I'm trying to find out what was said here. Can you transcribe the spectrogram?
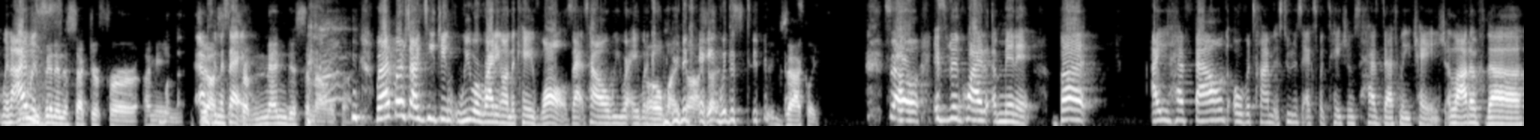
when I was. You've been in the sector for, I mean, I was gonna say tremendous amount of time. when I first started teaching, we were writing on the cave walls. That's how we were able to oh communicate gosh, with the students. Exactly. so it's been quite a minute, but I have found over time that students' expectations has definitely changed. A lot of the,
